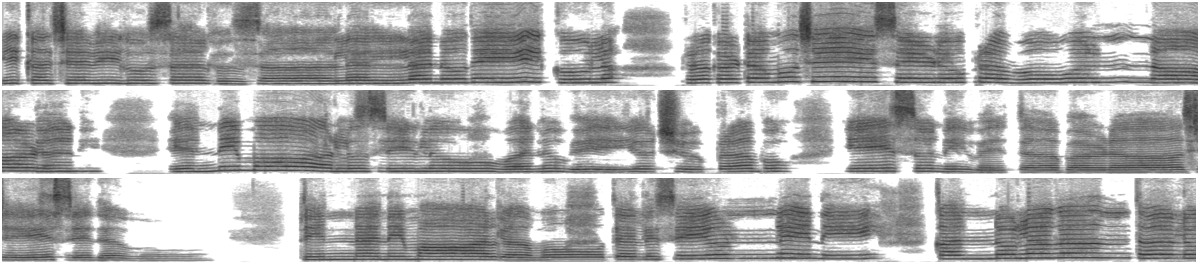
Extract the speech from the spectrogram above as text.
ఇక చెవి గుసగుసలెల్లను దేకుల ప్రకటము చేసెడు ప్రభువున్నాడని ఎన్ని మార్లు సిలువను వేయుచు ప్రభు యేసుని వెతబడా చేసెదవు. తిన్నని మార్గము తెలిసి ఉండిని కన్నుల గంతలు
